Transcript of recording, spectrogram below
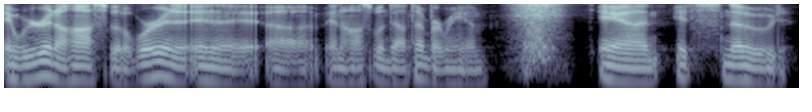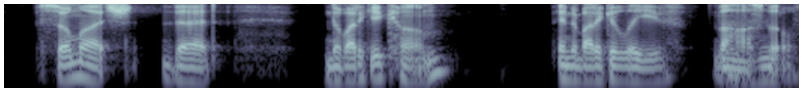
and we were in a hospital. We're in a, in a, uh, in a hospital in downtown Birmingham, and it snowed so much that nobody could come and nobody could leave the hospital,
